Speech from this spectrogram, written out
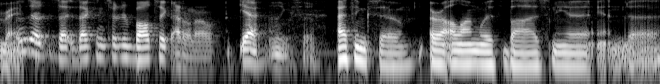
Right. Is that, is, that, is that considered Baltic? I don't know. Yeah, I think so. I think so. Or along with Bosnia and uh,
